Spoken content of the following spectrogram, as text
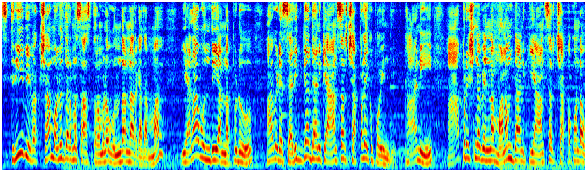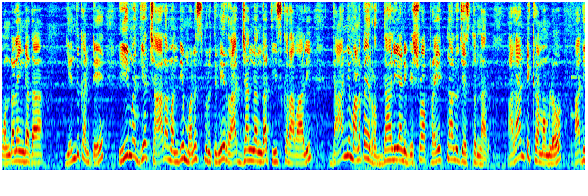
స్త్రీ వివక్ష మనుధర్మశాస్త్రంలో ఉందన్నారు కదమ్మా ఎలా ఉంది అన్నప్పుడు ఆవిడ సరిగ్గా దానికి ఆన్సర్ చెప్పలేకపోయింది. కానీ ఆ ప్రశ్న విన్న మనం దానికి ఆన్సర్ చెప్పకుండా ఉండలేం కదా ఎందుకంటే ఈ మధ్య చాలామంది మనుస్మృతిని రాజ్యాంగంగా తీసుకురావాలి దాన్ని మనపై రుద్దాలి అని విశ్వ ప్రయత్నాలు చేస్తున్నారు. అలాంటి క్రమంలో అది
